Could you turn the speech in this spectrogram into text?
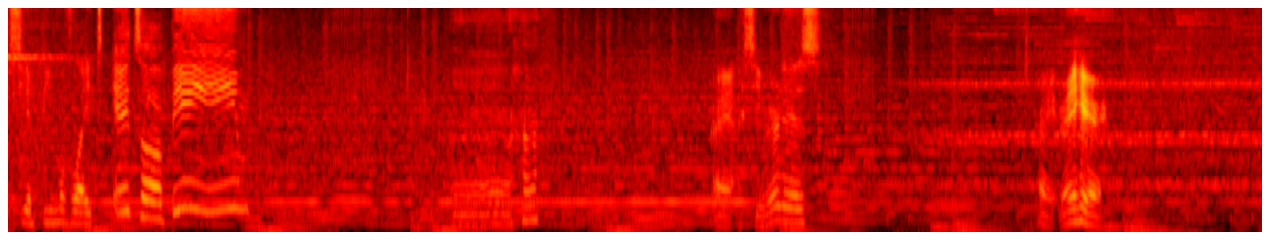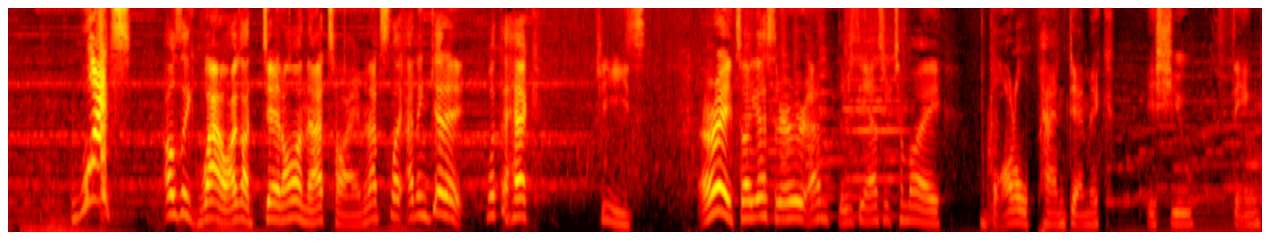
see a beam of light. It's a beam. Uh huh. All right, I see where it is. All right, right here. What? I was like, wow, I got dead on that time. And that's like, I didn't get it. What the heck? Jeez. All right, so I guess there, um, there's the answer to my bottle pandemic issue thing.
